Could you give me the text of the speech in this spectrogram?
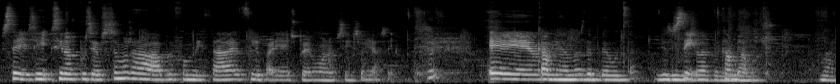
Sí, sí, si nos pusiésemos a profundizar fliparíais, pero bueno, sí, soy así. Eh, ¿Cambiamos de pregunta? Yo Sí, cambiamos. Vale.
